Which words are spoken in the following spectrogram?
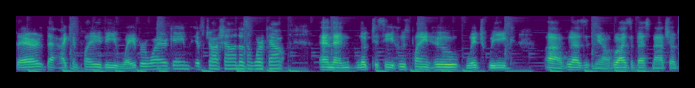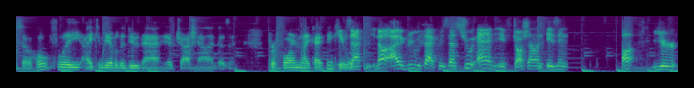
there that I can play the waiver wire game if Josh Allen doesn't work out, and then look to see who's playing who, which week uh, who has you know who has the best matchup. So hopefully I can be able to do that if Josh Allen doesn't perform like I think he will. exactly. Will. No, I agree with that, Chris. That's true. And if Josh Allen isn't up, you're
